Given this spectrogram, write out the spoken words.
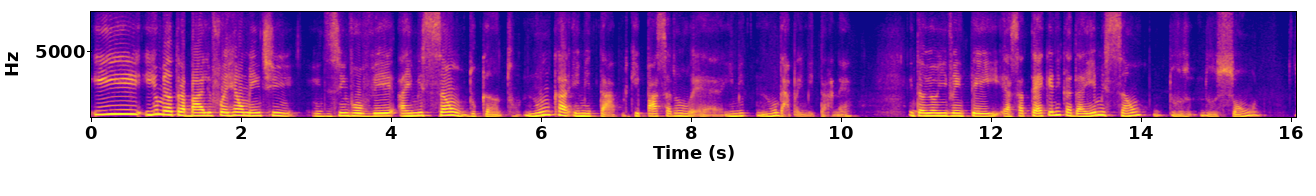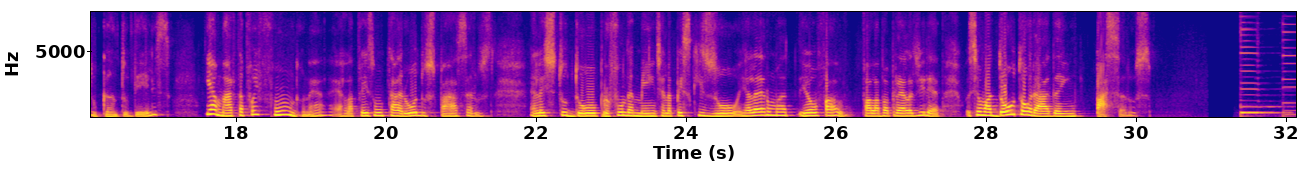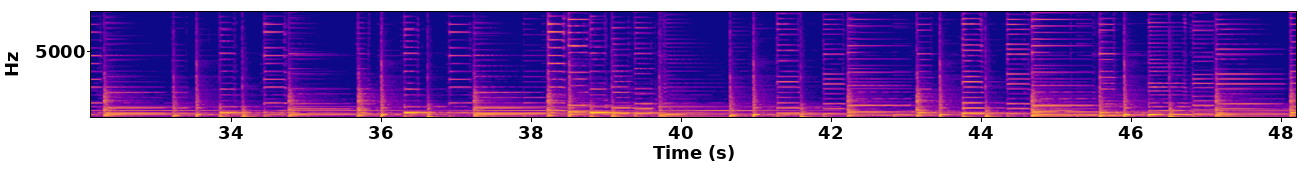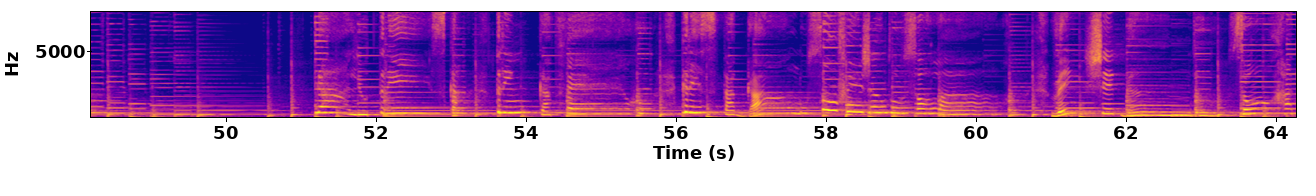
E, e o meu trabalho foi realmente em desenvolver a emissão do canto, nunca imitar, porque pássaro é, imi, não dá para imitar, né? Então eu inventei essa técnica da emissão do, do som do canto deles. E a Marta foi fundo, né? Ela fez um tarô dos pássaros, ela estudou profundamente, ela pesquisou, ela era uma, eu falava para ela direto, você é uma doutorada em pássaros. galos o solar. Vem chegando sorrateiro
